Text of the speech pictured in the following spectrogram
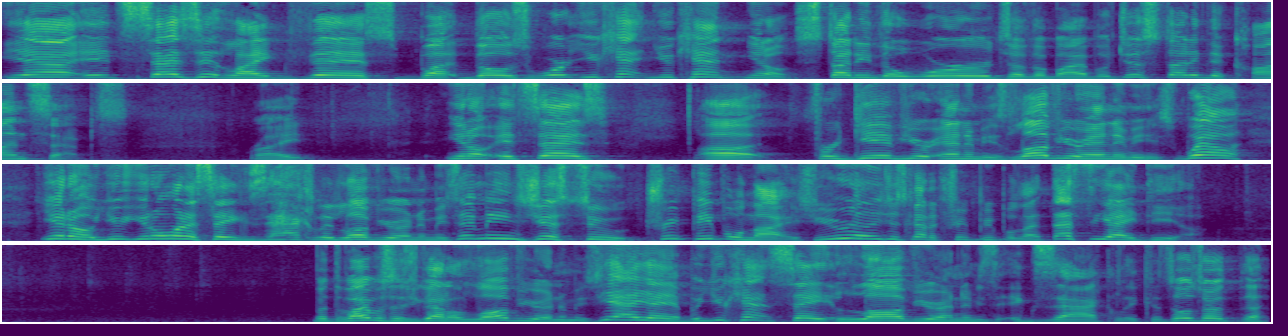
yeah, it says it like this, but those words you can't you can't, you know, study the words of the Bible, just study the concepts, right? You know, it says, uh, forgive your enemies, love your enemies. Well, you know, you, you don't want to say exactly love your enemies. It means just to treat people nice. You really just got to treat people nice. That's the idea. But the Bible says you got to love your enemies. Yeah, yeah, yeah. But you can't say love your enemies exactly because those are the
